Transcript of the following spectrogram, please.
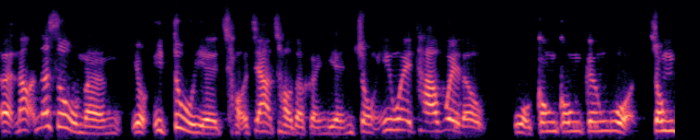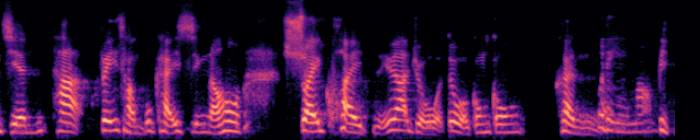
呃，那那时候我们有一度也吵架，吵得很严重，因为他为了我公公跟我中间，他非常不开心，然后摔筷子，因为他觉得我对我公公很不礼貌，比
